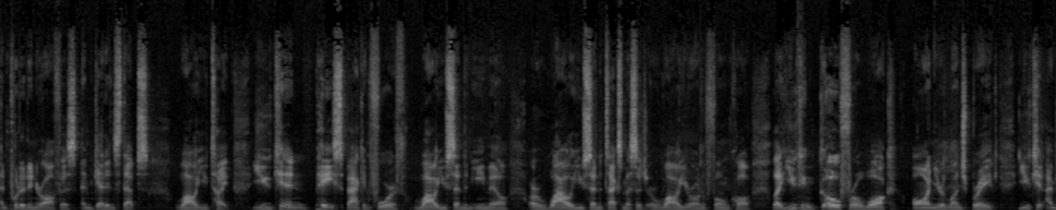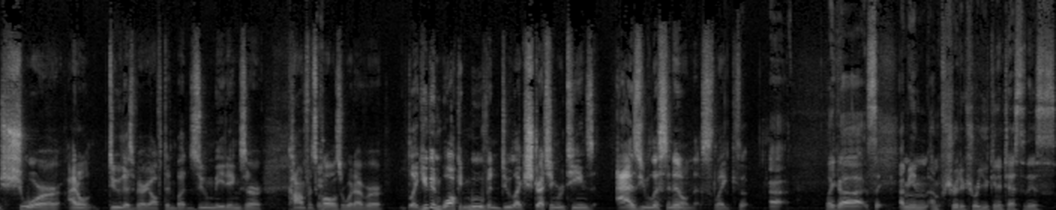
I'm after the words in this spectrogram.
and put it in your office and get in steps while you type. You can pace back and forth while you send an email or while you send a text message or while you're on a phone call. Like you can go for a walk on your lunch break. You can I'm sure I don't do this very often, but Zoom meetings or conference calls or whatever, like you can walk and move and do like stretching routines as you listen in on this. Like So, uh, like, uh, so, I mean, I'm pretty sure you can attest to this.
